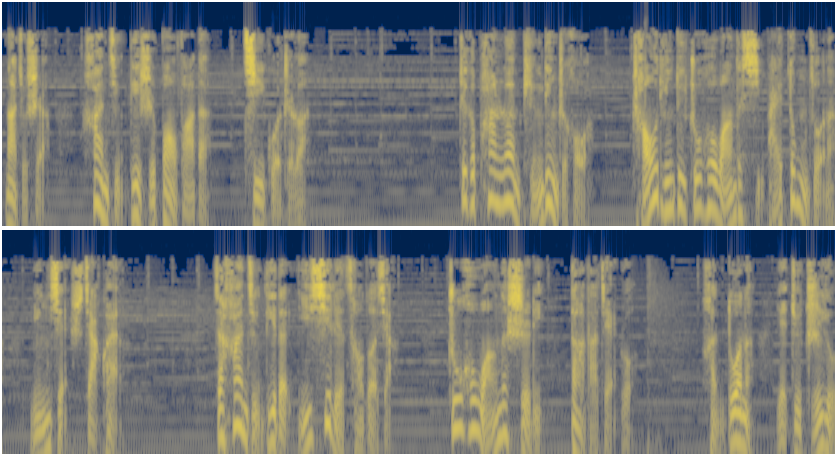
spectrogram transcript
那就是汉景帝时爆发的七国之乱。这个叛乱平定之后啊，朝廷对诸侯王的洗牌动作呢，明显是加快了。在汉景帝的一系列操作下，诸侯王的势力大大减弱，很多呢也就只有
